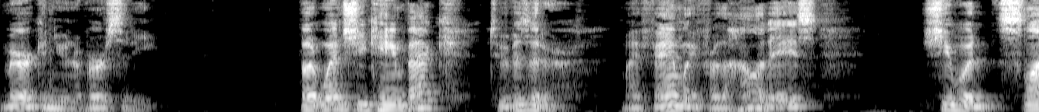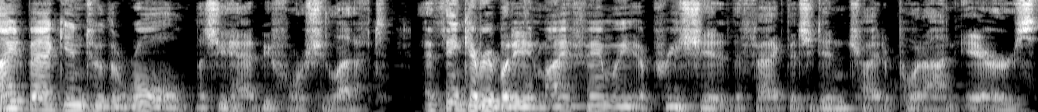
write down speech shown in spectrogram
American university. But when she came back to visit her, my family for the holidays, she would slide back into the role that she had before she left. I think everybody in my family appreciated the fact that she didn't try to put on airs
